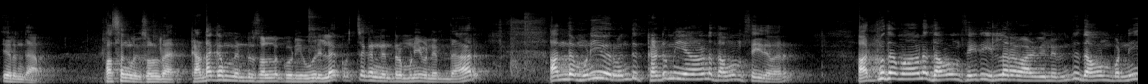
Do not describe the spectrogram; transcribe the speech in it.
இருந்தார். பசங்களுக்கு சொல்றார் கடகம் என்று சொல்லக்கூடிய ஊரில் குச்சகன் என்ற முனிவன் இருந்தார். அந்த முனிவர் வந்து கடுமையான தவம் செய்தவர். அற்புதமான தவம் செய்து இல்லற வாழ்விலிருந்து தவம் பண்ணி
